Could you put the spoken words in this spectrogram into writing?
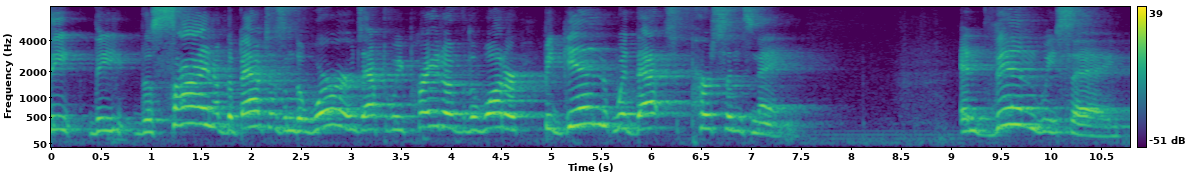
the, the, the sign of the baptism, the words after we prayed over the water, begin with that person's name. And then we say,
